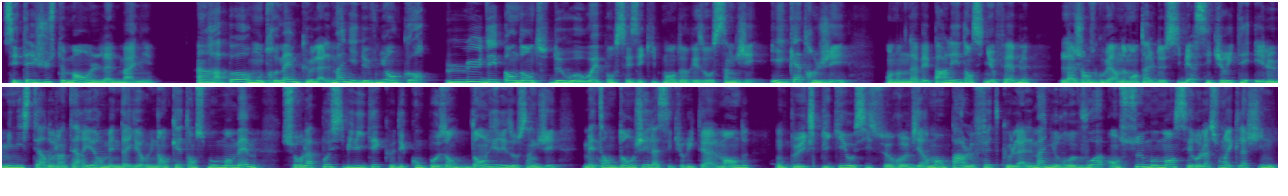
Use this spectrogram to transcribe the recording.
c'était justement l'Allemagne. Un rapport montre même que l'Allemagne est devenue encore plus dépendante de Huawei pour ses équipements de réseau 5G et 4G. On en avait parlé dans Signaux Faibles. L'agence gouvernementale de cybersécurité et le ministère de l'Intérieur mènent d'ailleurs une enquête en ce moment même sur la possibilité que des composants dans les réseaux 5G mettent en danger la sécurité allemande. On peut expliquer aussi ce revirement par le fait que l'Allemagne revoit en ce moment ses relations avec la Chine.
